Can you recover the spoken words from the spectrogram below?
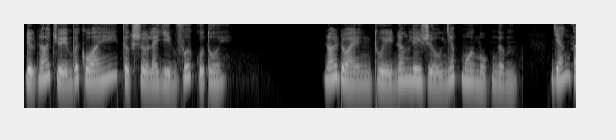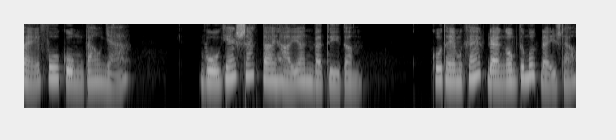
Được nói chuyện với cô ấy Thực sự là diễm phước của tôi. Nói đoạn Thùy nâng ly rượu nhấp môi một ngụm, dáng vẻ vô cùng tao nhã. Vũ ghé sát tai Hải anh và thì tầm Cô thèm khác đàn ông tới mức này sao?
